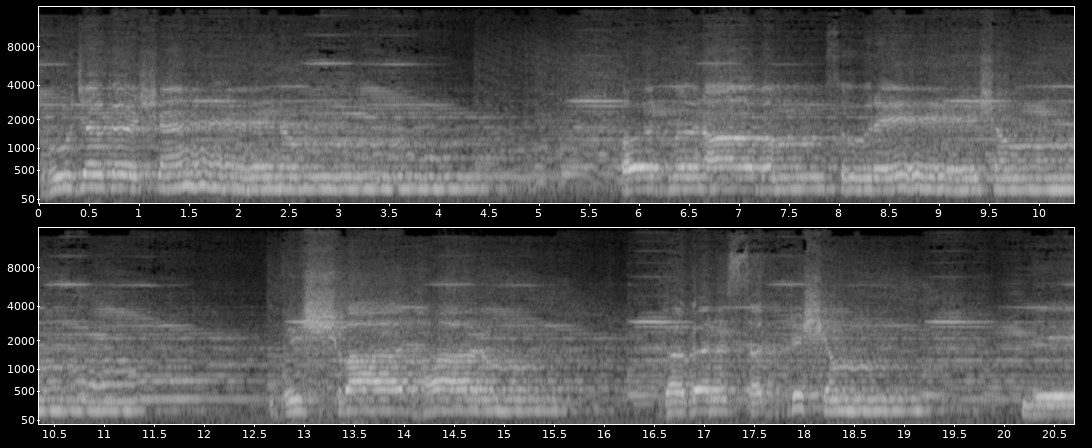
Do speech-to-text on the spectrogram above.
भुजगशयनम्। पद्मनाभं सुरेशम्। विश्वाधारम् गगनसदृशम् मेघवर्णं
